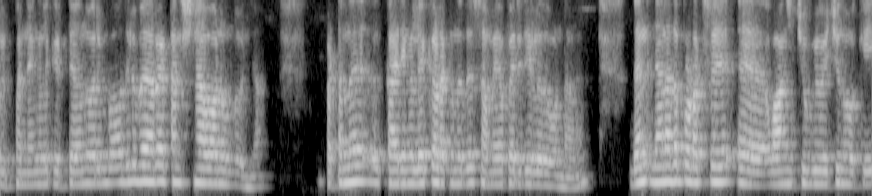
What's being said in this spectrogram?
ഉൽപ്പന്നങ്ങൾ കിട്ടുക എന്ന് പറയുമ്പോൾ അതിൽ വേറെ ടെൻഷൻ ആവാനൊന്നുമില്ല. പെട്ടെന്ന് കാര്യങ്ങളിലേക്ക് കടക്കുന്നത് സമയപരിധി ഉള്ളത് കൊണ്ടാണ്. ദെൻ ഞാനത് പ്രൊഡക്ട്സ് വാങ്ങിച്ചു ഉപയോഗിച്ചു നോക്കി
